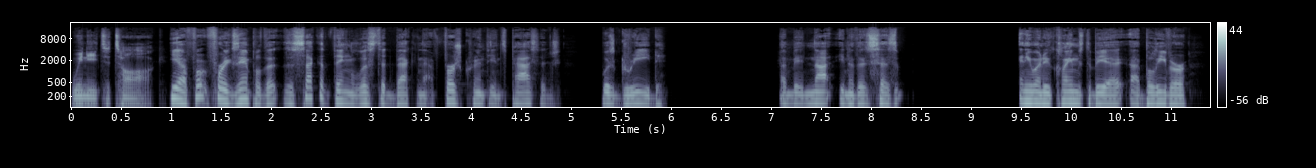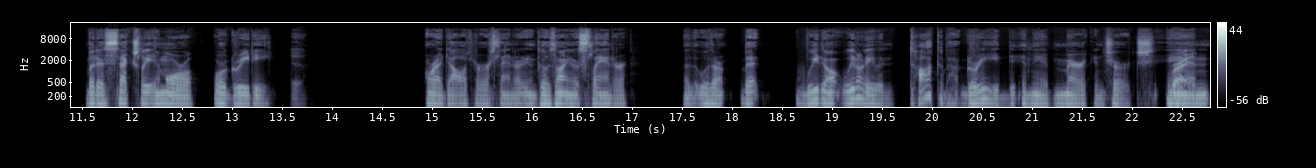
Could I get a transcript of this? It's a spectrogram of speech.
we need to talk yeah for, for example the, the second thing listed back in that first corinthians passage was greed I mean, not, you know, that says anyone who claims to be a, a believer but is sexually immoral or greedy yeah. or idolater or slander, and it goes on, you know, slander uh, with our, but we don't, we don't even talk about greed in the American church and, right.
